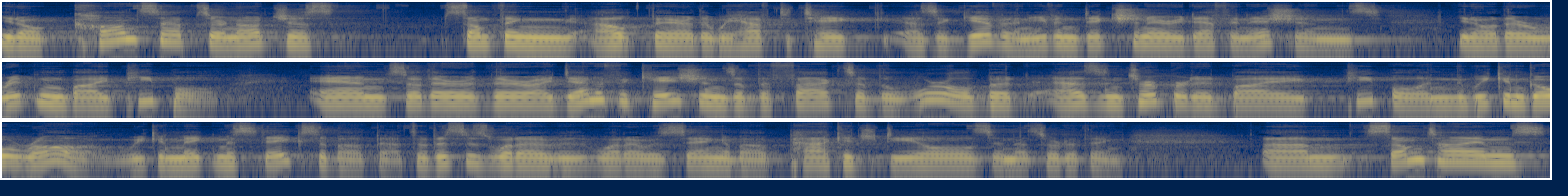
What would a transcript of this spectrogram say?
you know concepts are not just something out there that we have to take as a given. Even dictionary definitions, you know, they're written by people. And so they're, they're identifications of the facts of the world, but as interpreted by people, and we can go wrong. We can make mistakes about that. So this is what I, what I was saying about package deals and that sort of thing. Um, sometimes,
